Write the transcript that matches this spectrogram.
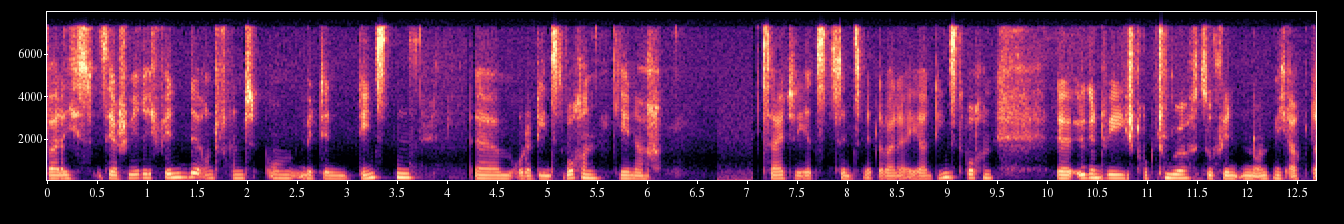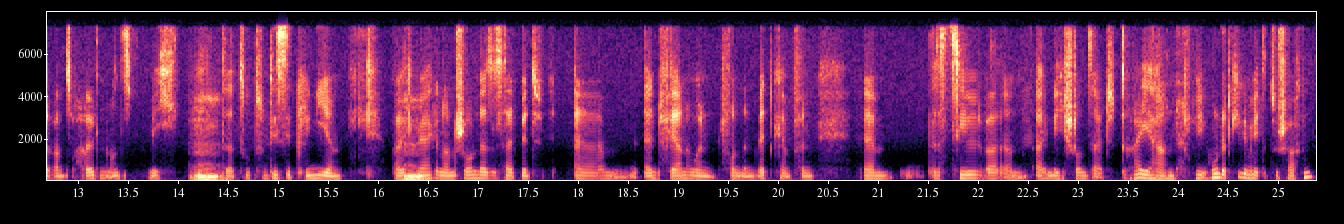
weil ich es sehr schwierig finde und fand, um mit den Diensten ähm, oder Dienstwochen, je nach Zeit, jetzt sind es mittlerweile eher Dienstwochen, äh, irgendwie Struktur zu finden und mich auch daran zu halten und mich Mhm. dazu zu disziplinieren. Weil ich Mhm. merke dann schon, dass es halt mit ähm, Entfernungen von den Wettkämpfen, ähm, das Ziel war dann eigentlich schon seit drei Jahren, die 100 Kilometer zu schaffen.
